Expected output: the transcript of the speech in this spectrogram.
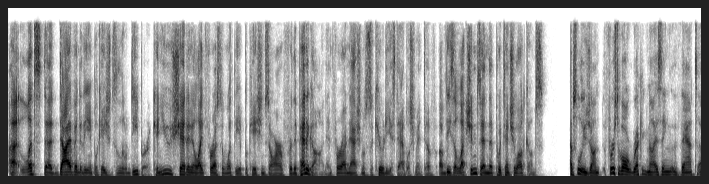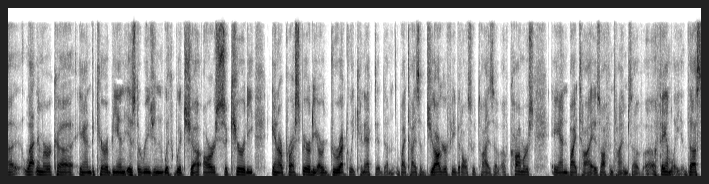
Uh, let's uh, dive into the implications a little deeper. Can you shed any light for us on what the implications are for the Pentagon and for our national security establishment of, of these elections and the potential outcomes? Absolutely, John. First of all, recognizing that uh, Latin America and the Caribbean is the region with which uh, our security and our prosperity are directly connected um, by ties of geography, but also ties of, of commerce and by ties oftentimes of a family. Thus,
